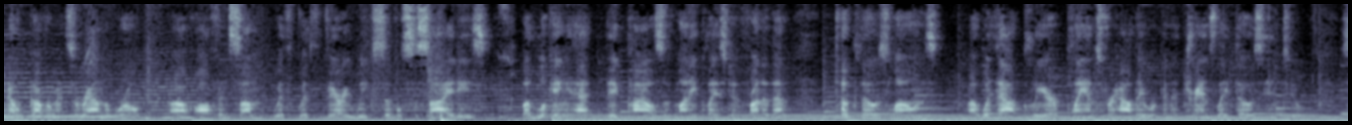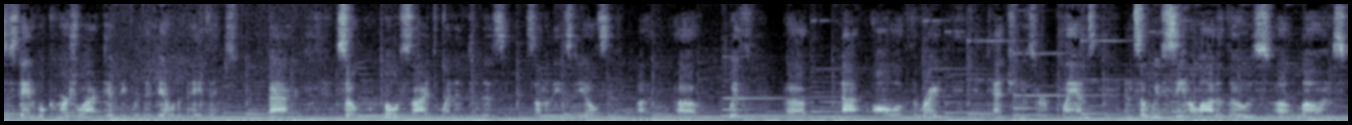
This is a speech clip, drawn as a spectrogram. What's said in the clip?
you know, governments around the world, uh, often some with, with very weak civil societies, but looking at big piles of money placed in front of them, took those loans uh, without clear plans for how they were going to translate those into sustainable commercial activity where they'd be able to pay things back. So both sides went into this, some of these deals, uh, uh with uh, not all of the right intentions or plans. And so we've seen a lot of those uh, loans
